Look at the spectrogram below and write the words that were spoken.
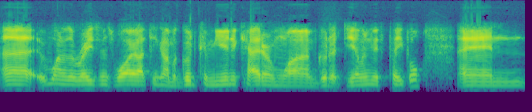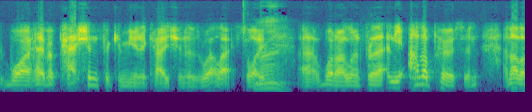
uh, one of the reasons why I think I'm a good communicator and why I'm good at dealing with people, and why I have a passion for communication as well. Actually, right. uh, what I learned from that. And the other person, another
